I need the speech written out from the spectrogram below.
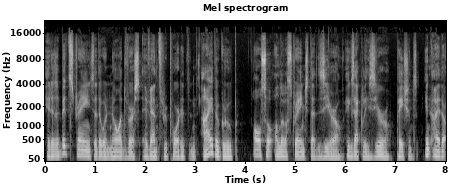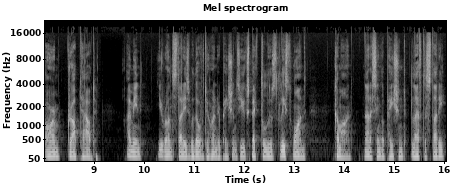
It is a bit strange that there were no adverse events reported in either group. Also, a little strange that zero, exactly zero patients in either arm dropped out. I mean, you run studies with over 200 patients, you expect to lose at least one. Come on, not a single patient left the study.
